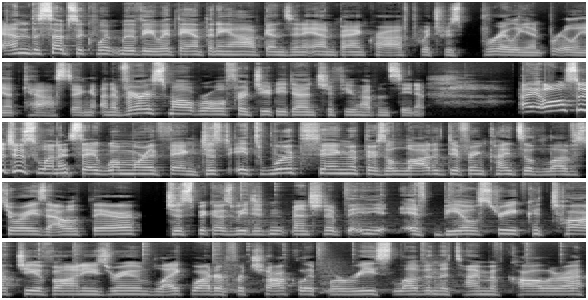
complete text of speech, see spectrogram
and the subsequent movie with Anthony Hopkins and Anne Bancroft, which was brilliant, brilliant casting, and a very small role for Judi Dench if you haven't seen it. I also just want to say one more thing. Just it's worth saying that there's a lot of different kinds of love stories out there. Just because we didn't mention it, if Beale Street could talk, Giovanni's room, like water for chocolate, Maurice, love in the time of cholera.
